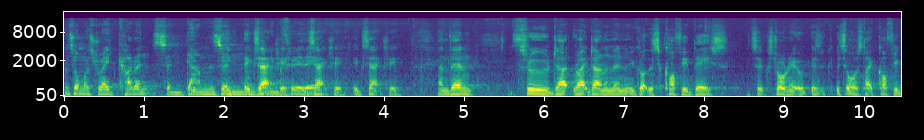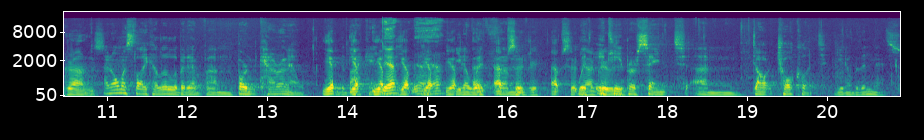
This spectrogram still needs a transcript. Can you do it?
It's almost red currants and damson exactly, coming through there. exactly, exactly. And then through da- right down, and then you've got this coffee base. It's extraordinary. It's, it's almost like coffee grounds. And almost like a little bit of um, burnt caramel. Yep, at the yep, back end. yep, Yep, yep, yeah, yep, yep. You know, with um, absolutely, absolutely. With eighty percent um, dark chocolate. You know, within this.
